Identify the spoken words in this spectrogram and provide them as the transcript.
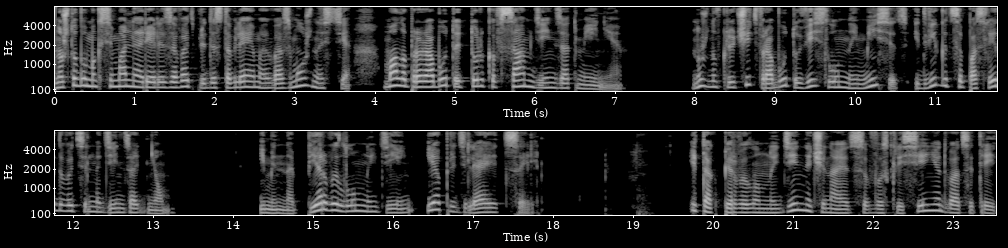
Но чтобы максимально реализовать предоставляемые возможности, мало проработать только в сам день затмения. Нужно включить в работу весь лунный месяц и двигаться последовательно день за днем. Именно первый лунный день и определяет цель. Итак, первый лунный день начинается в воскресенье 23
